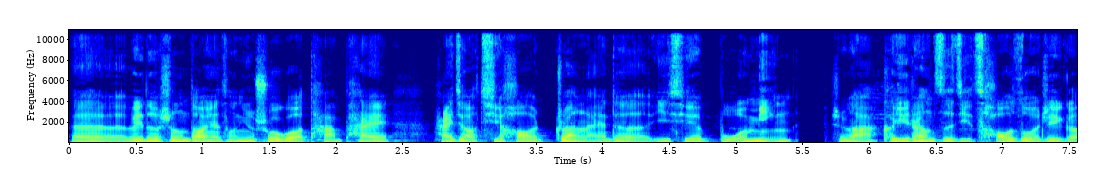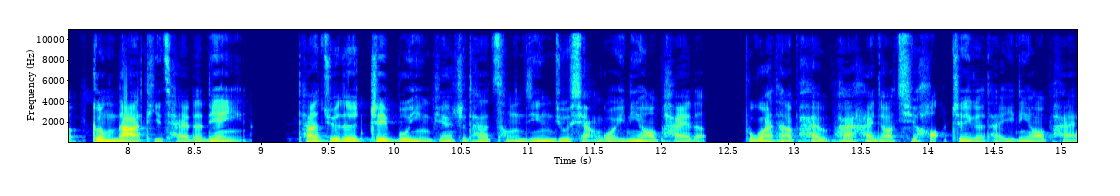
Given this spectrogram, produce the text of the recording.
呃，魏德胜导演曾经说过，他拍《海角七号》赚来的一些薄名，是吧？可以让自己操作这个更大题材的电影。他觉得这部影片是他曾经就想过一定要拍的，不管他拍不拍《海角七号》，这个他一定要拍。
